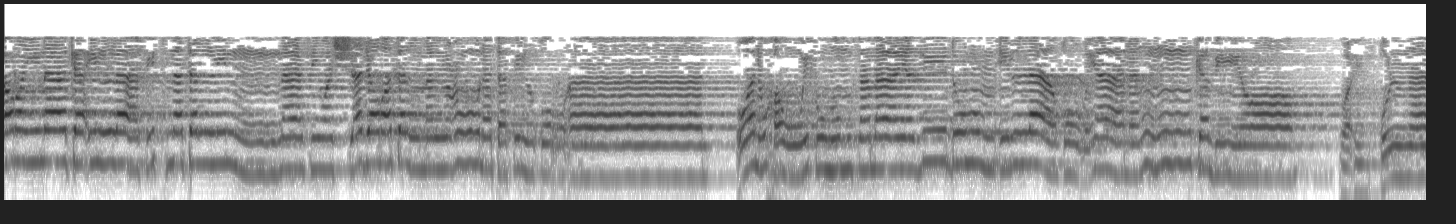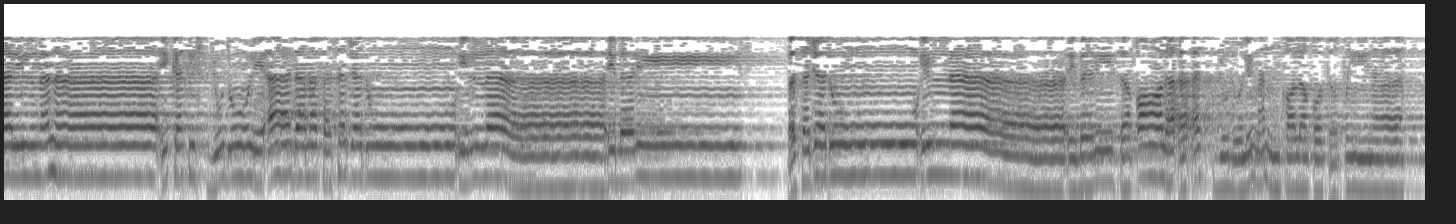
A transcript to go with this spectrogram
أَرَيْنَاكَ إِلَّا فِتْنَةً لِلنَّاسِ وَالشَّجَرَةَ الْمَلْعُونَةَ فِي الْقُرْآنِ وَنُخَوِّفُهُمْ فَمَا يَزِيدُهُمْ إِلَّا طُغْيَانًا كَبِيرًا وَإِذْ قُلْنَا لِلْمَلَائِكَةِ اسْجُدُوا لِآدَمَ فَسَجَدُوا إِلَّا إِبْلِيسَ فَسَجَدُوا إِلَّا إِبْلِيسَ قَالَ أَأَسْجُدُ لِمَنْ خَلَقْتَ طِينًا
